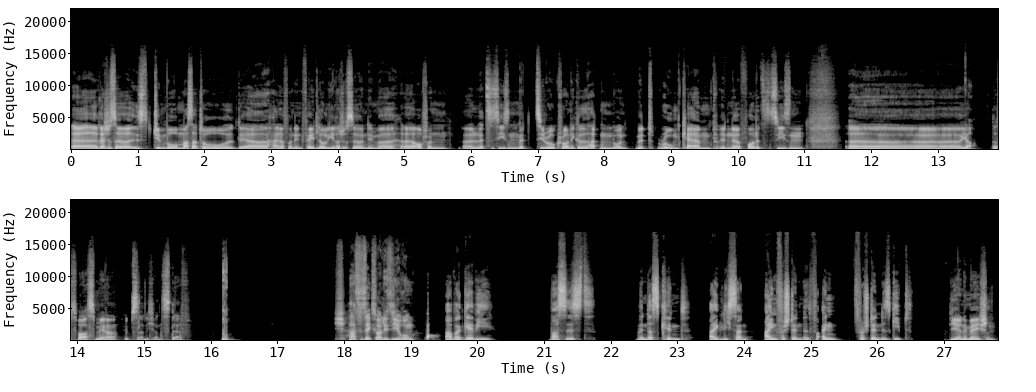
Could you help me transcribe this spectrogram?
Äh, Regisseur ist Jimbo Masato, der einer von den Fate Lowly Regisseuren, den wir äh, auch schon äh, letzte Season mit Zero Chronicle hatten und mit Room Camp in der vorletzten Season. Äh, ja, das war's. Mehr gibt's da nicht an Staff. Ich hasse Sexualisierung. Aber Gabby, was ist, wenn das Kind eigentlich sein Einverständnis, Einverständnis gibt? Die Animation.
